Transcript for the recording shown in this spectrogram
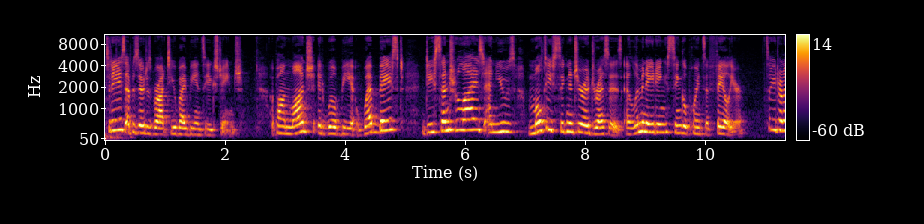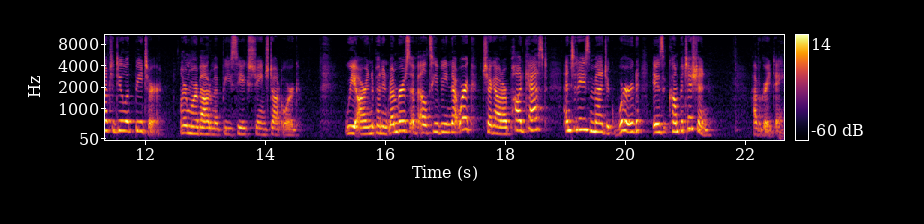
Today's episode is brought to you by B&C Exchange. Upon launch, it will be web based, decentralized, and use multi signature addresses, eliminating single points of failure, so you don't have to deal with BTER. Learn more about them at bcexchange.org. We are independent members of LTB Network. Check out our podcast, and today's magic word is competition. Have a great day.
